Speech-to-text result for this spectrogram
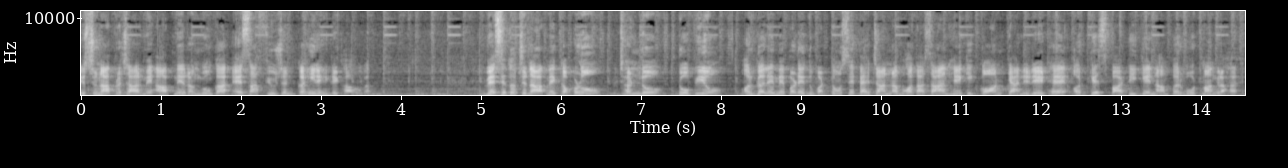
इस चुनाव प्रचार में आपने रंगों का ऐसा फ्यूजन कहीं नहीं देखा होगा। वैसे तो चुनाव में कपड़ों, झंडों, टोपियों और गले में पड़े दुपट्टों से पहचानना बहुत आसान है कि कौन कैंडिडेट है और किस पार्टी के नाम पर वोट मांग रहा है।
